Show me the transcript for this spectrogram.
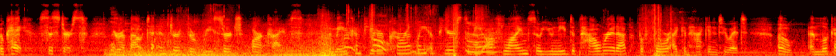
Okay, sisters, you're about to enter the research archives. The main computer currently appears to be offline, so you need to power it up before I can hack into it. Oh, and look out.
